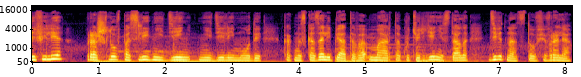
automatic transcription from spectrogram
Дефиле прошло в последний день недели моды. Как мы сказали, 5 марта кутюрье не стало 19 февраля.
